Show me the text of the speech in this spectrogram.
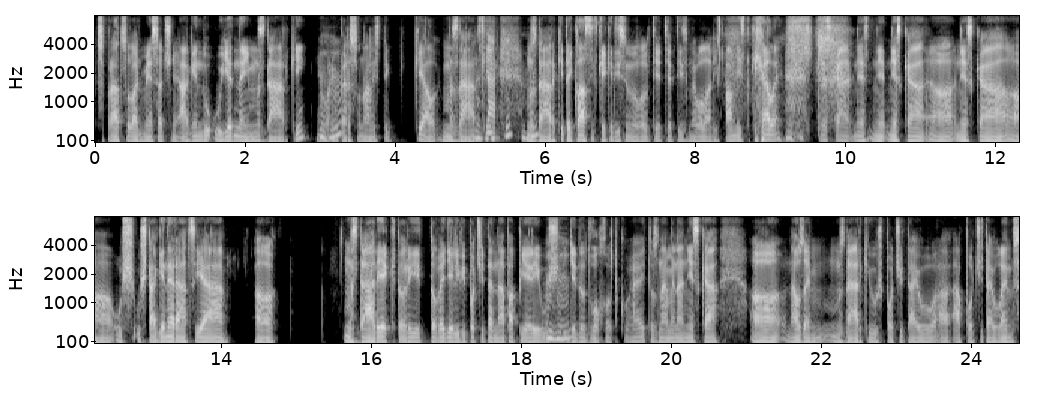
spracovať mesačne agendu u jednej mzdárky, nehovorím mm-hmm. personalistiky, ale mzdárky. Mzdárky. Mm-hmm. Mzdárky, tej klasické, kedy sme tie tety sme volali pamistky, ale dneska, dnes, dneska, uh, dneska uh, už, už tá generácia mzdáriek, ktorí to vedeli vypočítať na papieri, už mm-hmm. ide do dôchodku. Hej? To znamená, dneska uh, naozaj mzdárky už počítajú a, a počítajú len v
